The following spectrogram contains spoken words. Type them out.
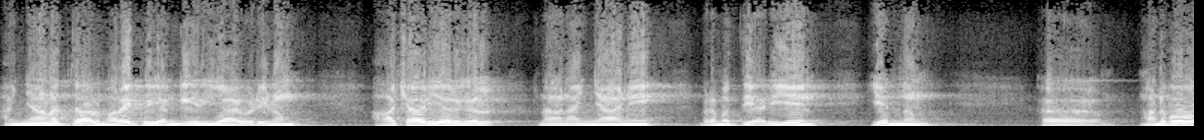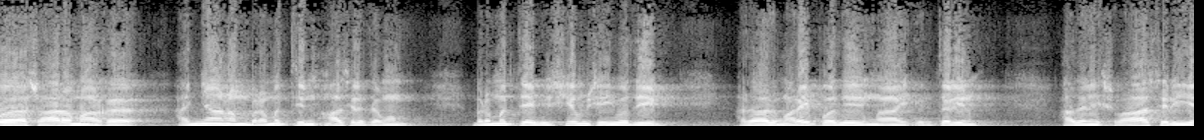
அஞ்ஞானத்தால் மறைப்பை அங்கீகரியாவிடனும் ஆச்சாரியர்கள் நான் அஞ்ஞானி பிரமத்தை அறியேன் என்னும் அனுபவ சாரமாக அஞ்ஞானம் பிரம்மத்தின் ஆசிரிதமும் பிரம்மத்தை விஷயம் செய்வது அதாவது மறைப்பதுமாய் இருத்தலின் அதனை சுவாசிரிய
